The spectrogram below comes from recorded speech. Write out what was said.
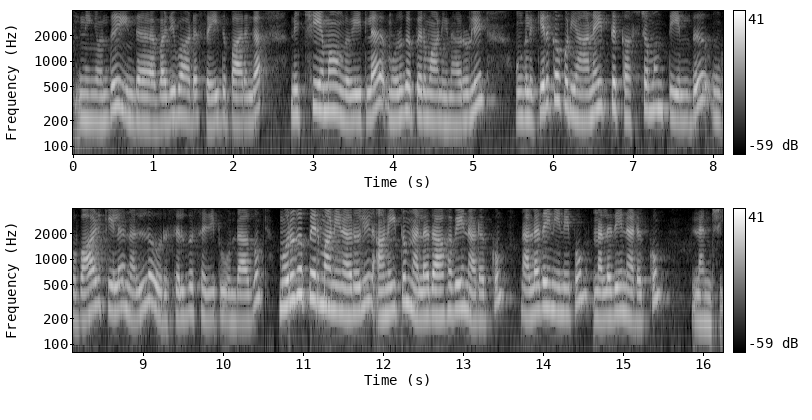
நீங்கள் வந்து இந்த வழிபாடை செய்து பாருங்கள் நிச்சயமாக உங்கள் வீட்டில் முருகப்பெருமானின் அருளில் உங்களுக்கு இருக்கக்கூடிய அனைத்து கஷ்டமும் தீர்ந்து உங்கள் வாழ்க்கையில் நல்ல ஒரு செல்வ செழிப்பு உண்டாகும். முருகப்பெருமானின் அருளில் அனைத்தும் நல்லதாகவே நடக்கும். நல்லதை நினைப்போம் நல்லதே நடக்கும். நன்றி.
